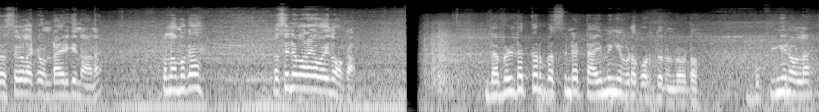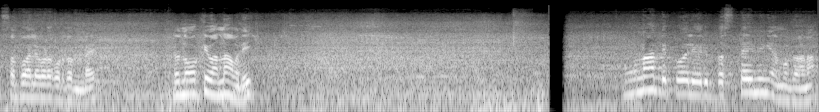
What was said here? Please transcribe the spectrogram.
ബസ്സുകളൊക്കെ ഉണ്ടായിരിക്കുന്നതാണ്. അപ്പോൾ നമുക്ക് ബസ്സിന്റെ പുറകെ പോയി നോക്കാം. ഡബിൾ ഡെക്കർ ബസ്സിന്റെ ടൈമിംഗ് ഇവിടെ കൊടുത്തിട്ടുണ്ട് കേട്ടോ. ബുക്കിങ്ങിനുള്ള സംഭവം ഇവിടെ കൊടുത്തിട്ടുണ്ട്. ഇത് നോക്കി വന്നാൽ മതി. മൂന്നാർ ഡിപ്പോയിലെ ഒരു ബസ് ടൈമിംഗ് നമുക്ക് കാണാം.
